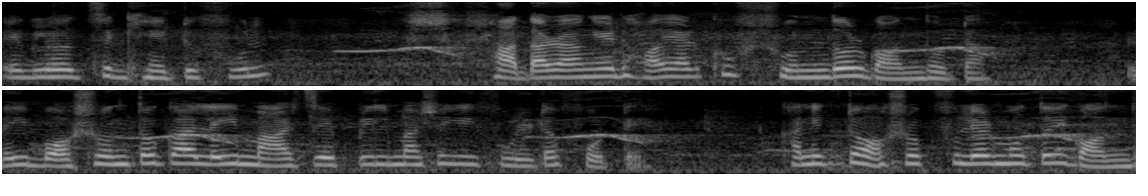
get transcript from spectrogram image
এগুলো হচ্ছে ঘেঁটু ফুল। সাদা রঙের হয় আর খুব সুন্দর গন্ধটা। আর এই বসন্তকাল, এই মার্চ, এপ্রিল মাসে এই ফুলটা ফোটে। খানিকটা অশোক ফুলের মতোই গন্ধ।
